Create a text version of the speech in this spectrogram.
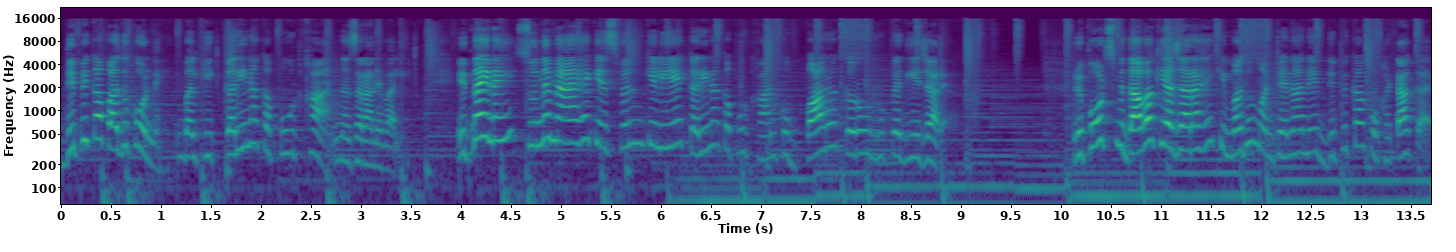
दीपिका पादुकोण नहीं, बल्कि करीना कपूर खान नज़र आने वाली। इतना ही नहीं, सुनने में आया है कि इस फ़िल्म के लिए करीना कपूर खान को 12 करोड़ रुपए दिए जा रहे हैं। रिपोर्ट्स में दावा किया जा रहा है कि मधु मंटेना ने दीपिका को हटाकर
